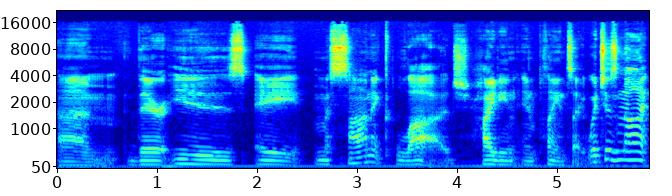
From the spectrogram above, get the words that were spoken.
um, there is a Masonic lodge hiding in plain sight, which is not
